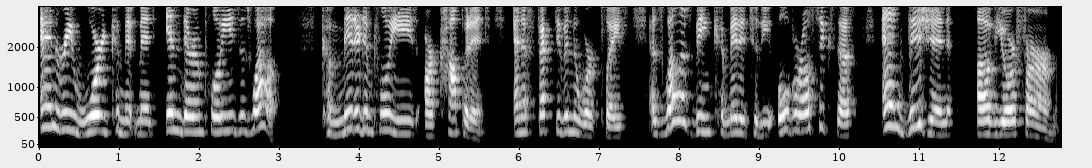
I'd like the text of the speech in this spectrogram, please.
and reward commitment in their employees as well. Committed employees are competent and effective in the workplace, as well as being committed to the overall success and vision of your firm.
